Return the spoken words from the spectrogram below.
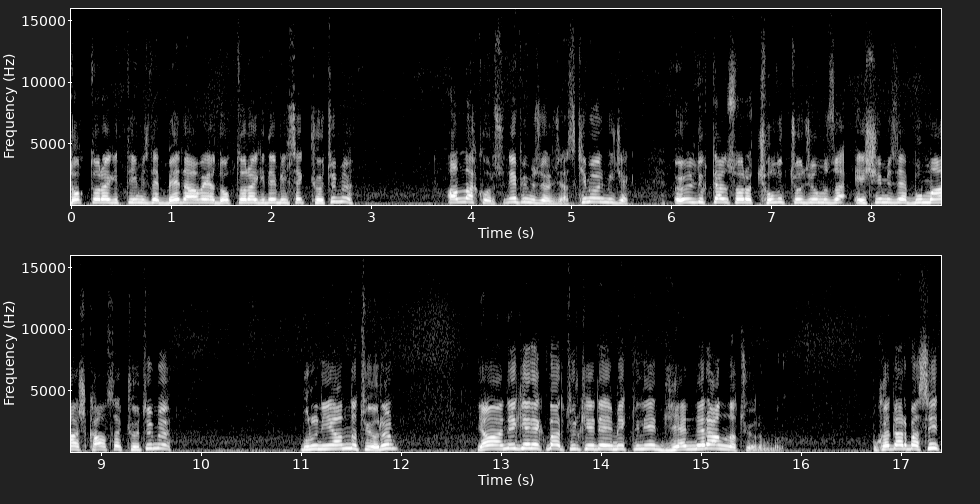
Doktora gittiğimizde bedavaya doktora gidebilsek kötü mü? Allah korusun hepimiz öleceğiz. Kim ölmeyecek? Öldükten sonra çoluk çocuğumuza, eşimize bu maaş kalsa kötü mü? Bunu niye anlatıyorum? Ya ne gerek var Türkiye'de emekliliğe diyenlere anlatıyorum bunu. Bu kadar basit.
